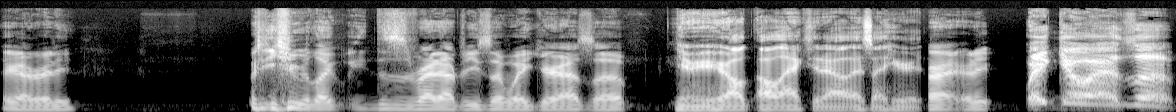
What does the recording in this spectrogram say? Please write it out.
got ready. You were like, this is right after you said wake your ass up. Here, here, I'll, I'll act it out as I hear it. All right, ready? Wake your ass up.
